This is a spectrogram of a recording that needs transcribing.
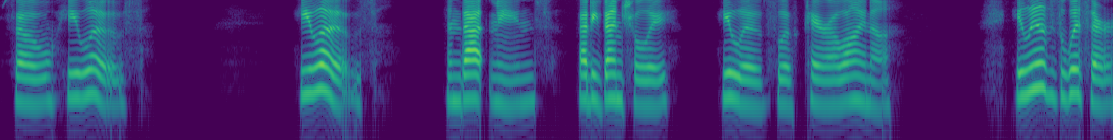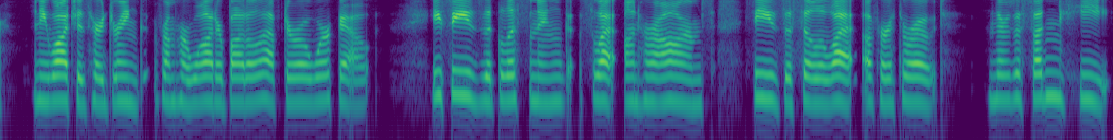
So he lives. He lives. And that means that eventually he lives with Carolina. He lives with her, and he watches her drink from her water bottle after a workout. He sees the glistening sweat on her arms, sees the silhouette of her throat, and there's a sudden heat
